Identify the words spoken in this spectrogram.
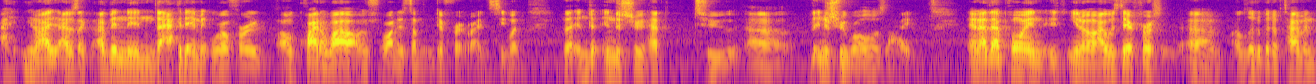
I, you know, I, I was like, I've been in the academic world for oh, quite a while. I just wanted something different, right? And see what the ind- industry had to, uh, the industry world was like. And at that point, it, you know, I was there for uh, a little bit of time, and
